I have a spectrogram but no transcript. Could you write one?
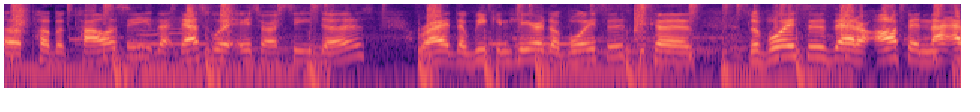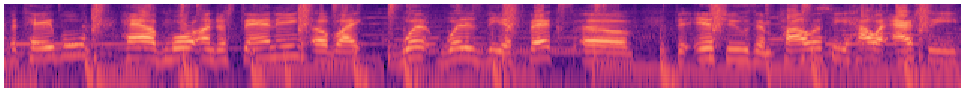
of public policy. That, that's what HRC does, right? That we can hear the voices because the voices that are often not at the table have more understanding of like what, what is the effects of the issues and policy, how it actually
